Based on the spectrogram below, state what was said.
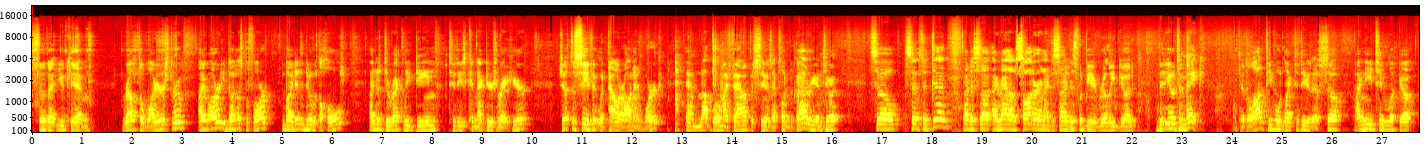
so that you can route the wires through. I've already done this before, but I didn't do it with the holes. I just directly DIN to these connectors right here just to see if it would power on and work and not blow my fan up as soon as I plugged the battery into it. So since it did, I decided I ran out of solder and I decided this would be a really good video to make because a lot of people would like to do this. So I need to look up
